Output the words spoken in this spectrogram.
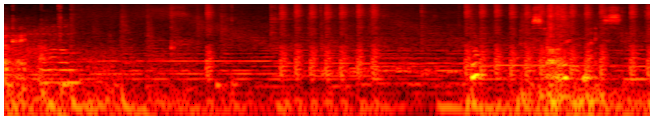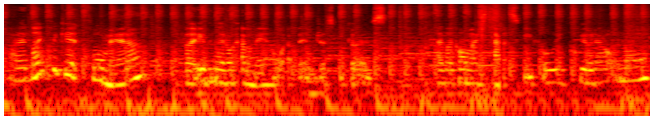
Okay, um... Star, nice. I'd like to get full mana, but even though I don't have a mana weapon, just because I like all my stats to be fully cleared out and all.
